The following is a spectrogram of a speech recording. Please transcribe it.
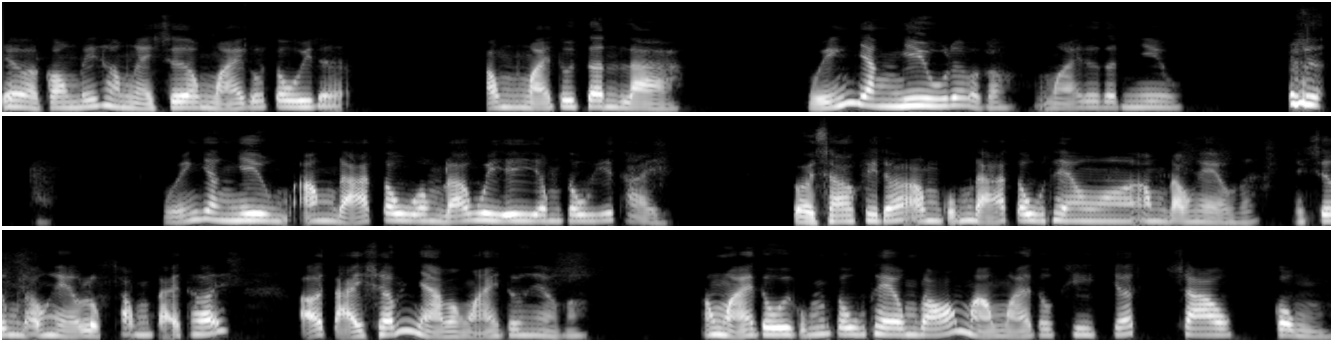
chứ bà con biết không, ngày xưa ông ngoại của tôi đó, ông ngoại tôi tên là Nguyễn Văn Nhiêu đó bà con, ông ngoại tôi tên Nhiêu. Nguyễn Văn Nhiêu, ông đã tu, ông đã quy y, ông tu với thầy. Rồi sau khi đó ông cũng đã tu theo ờ, ông đạo nghèo nữa. Ngày xưa ông đạo nghèo lục xong tại thới, ở tại sớm nhà bà ngoại tôi nghèo con ông ngoại tôi cũng tu theo ông đó mà ông ngoại tôi khi chết sau cùng,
